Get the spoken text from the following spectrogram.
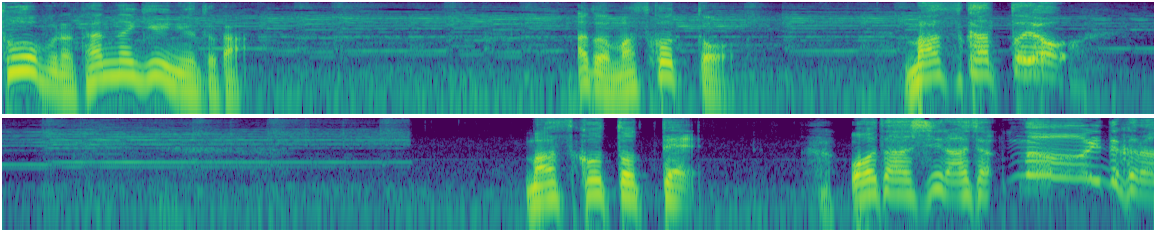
東部の丹那牛乳とか、あとマスコット、マスカットよ。マスコットって、私らじゃないんだから。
